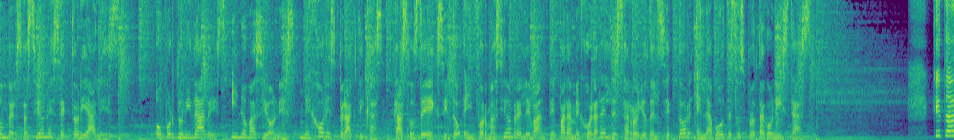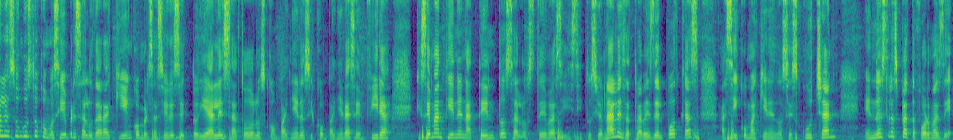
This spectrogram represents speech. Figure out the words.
Conversaciones sectoriales. Oportunidades, innovaciones, mejores prácticas, casos de éxito e información relevante para mejorar el desarrollo del sector en la voz de sus protagonistas. ¿Qué tal? Es un gusto como siempre saludar aquí en conversaciones sectoriales a todos los compañeros y compañeras en FIRA que se mantienen atentos a los temas institucionales a través del podcast, así como a quienes nos escuchan en nuestras plataformas de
